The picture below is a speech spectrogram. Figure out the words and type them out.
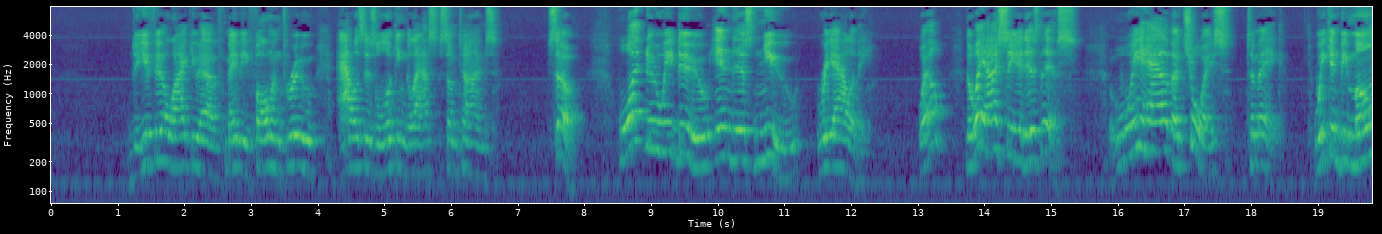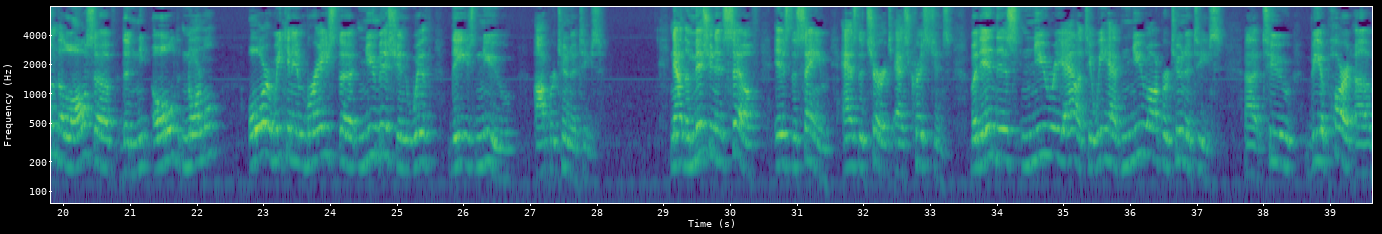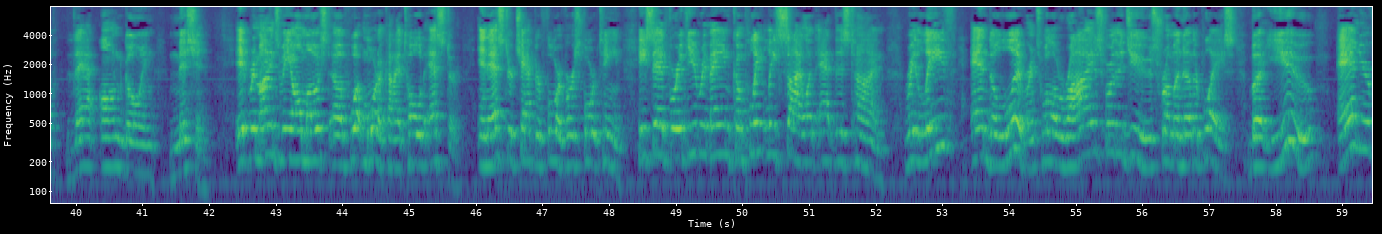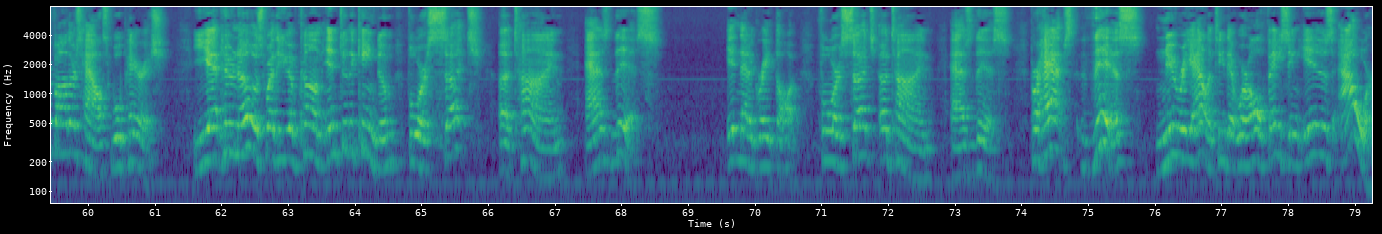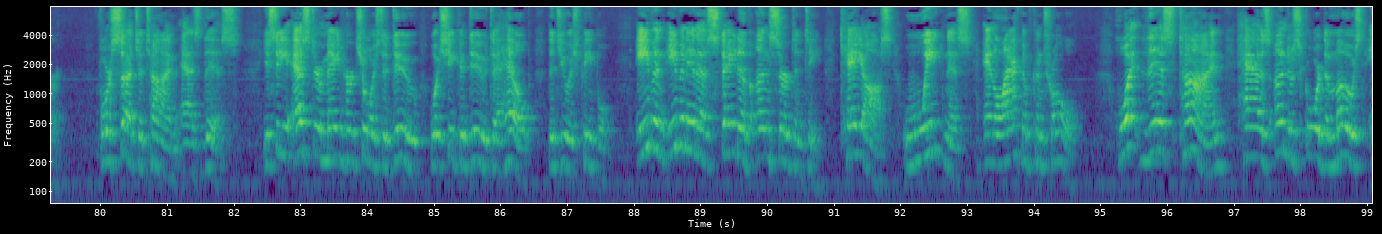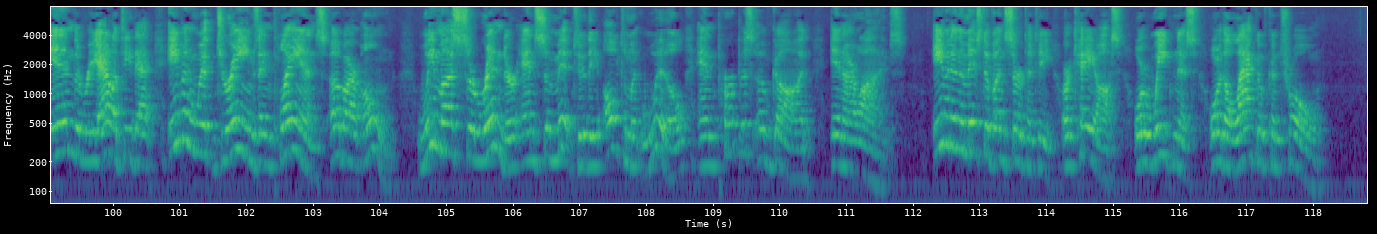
Do you feel like you have maybe fallen through Alice's looking glass sometimes? So, what do we do in this new reality? Well, the way I see it is this. We have a choice to make. We can bemoan the loss of the old normal, or we can embrace the new mission with these new opportunities. Now, the mission itself is the same as the church, as Christians. But in this new reality, we have new opportunities uh, to be a part of that ongoing mission. It reminds me almost of what Mordecai told Esther in Esther chapter 4, verse 14. He said, For if you remain completely silent at this time, relief and deliverance will arise for the Jews from another place, but you and your father's house will perish. Yet who knows whether you have come into the kingdom for such a time as this? Isn't that a great thought? for such a time as this. Perhaps this new reality that we're all facing is our for such a time as this. You see, Esther made her choice to do what she could do to help the Jewish people. Even, even in a state of uncertainty, chaos, weakness, and lack of control. What this time has underscored the most in the reality that even with dreams and plans of our own, we must surrender and submit to the ultimate will and purpose of God in our lives. Even in the midst of uncertainty or chaos or weakness or the lack of control,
